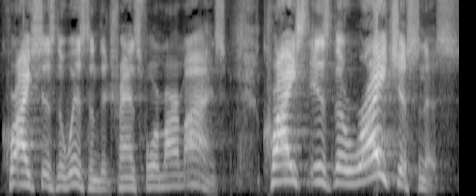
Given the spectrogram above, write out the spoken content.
Christ is the wisdom that transforms our minds. Christ is the righteousness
